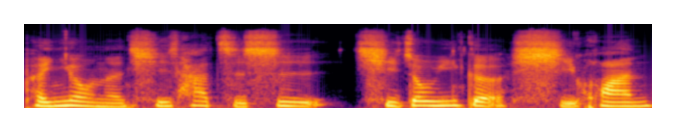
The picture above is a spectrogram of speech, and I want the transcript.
朋友呢，其实他只是其中一个喜欢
